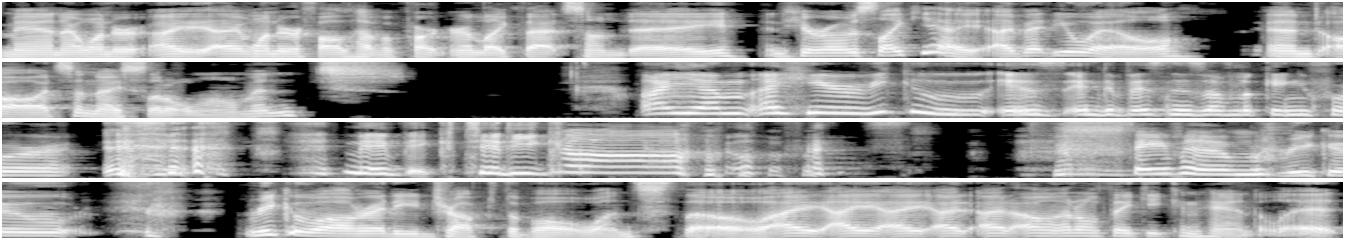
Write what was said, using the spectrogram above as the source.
"Man, I wonder, I, I wonder if I'll have a partner like that someday." And Hiro is like, "Yeah, I bet you will." And oh, it's a nice little moment. I um I hear Riku is in the business of looking for maybe big titty girlfriends. Save him. Riku Riku already dropped the ball once though. I I I I, I don't, I don't think he can handle it.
